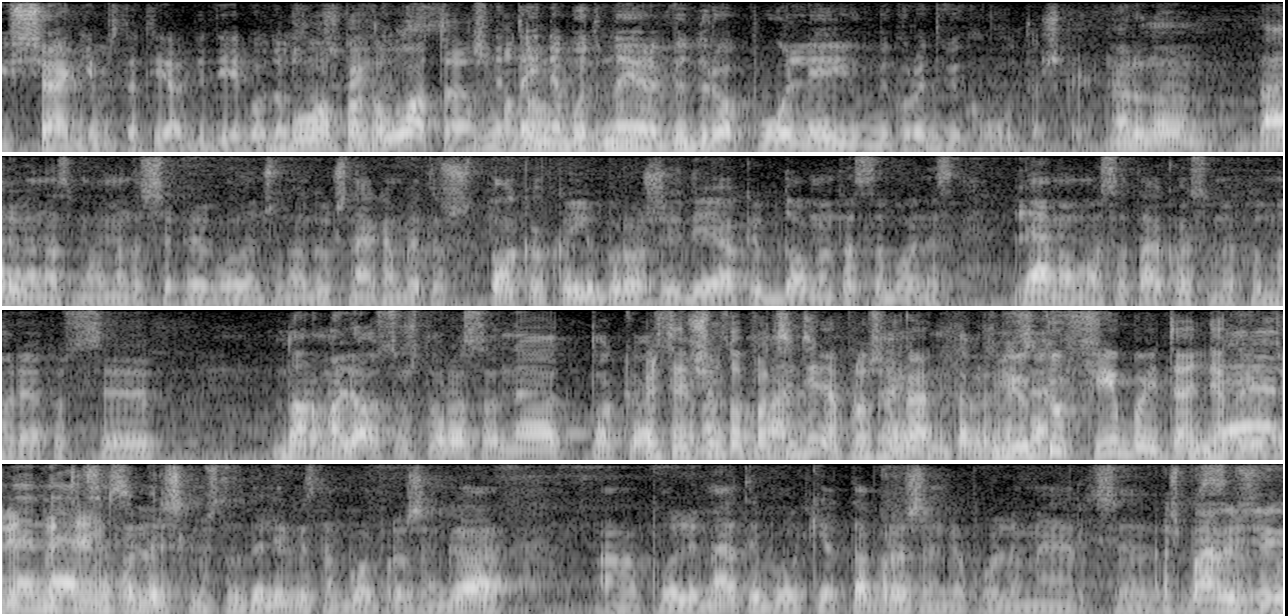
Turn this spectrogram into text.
iš čia gimsta tie didieji baudos Buvo taškai, pavėluota, aš ne- manau. Tai nebūtinai yra vidurio puolėjų mikro dvikovų taškai. Ir nu, dar vienas momentas, čia apie Valančiūną daug šnekam, bet iš tokio kalibro žaidėjo kaip Domantas Sabonis lemiamos atakos metu norėtųsi normalios užtvaros, o ne tokios. Ir ten šimtaprocentinė pamatėm. pražanga. Taip, nu, prasme, Jokių FIBA ten Ne, negali ne, turėti ne, čia pretenzijų. Pamirškim šitus dalykus, ten buvo pražanga. A, Puolime tai buvo kieta pražanga puolime ir čia... Aš pavyzdžiui,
